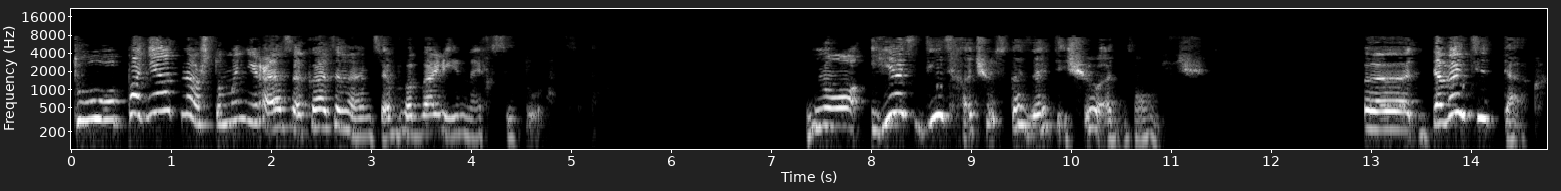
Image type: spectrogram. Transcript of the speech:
то понятно, что мы не раз оказываемся в аварийных ситуациях. Но я здесь хочу сказать еще одну вещь. Э, давайте так.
